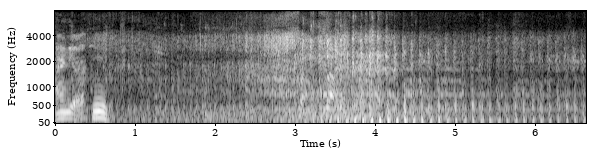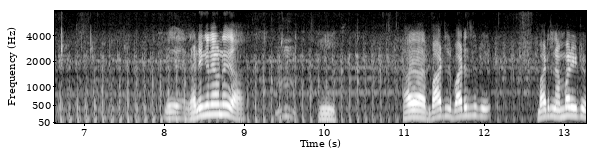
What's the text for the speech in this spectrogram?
అయింది కదా? రన్నింగ్లో ఉన్నాయిగా? బాటిల్ బాటిల్ చూపి. బాటిల్ నంబర్ ఇటు.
